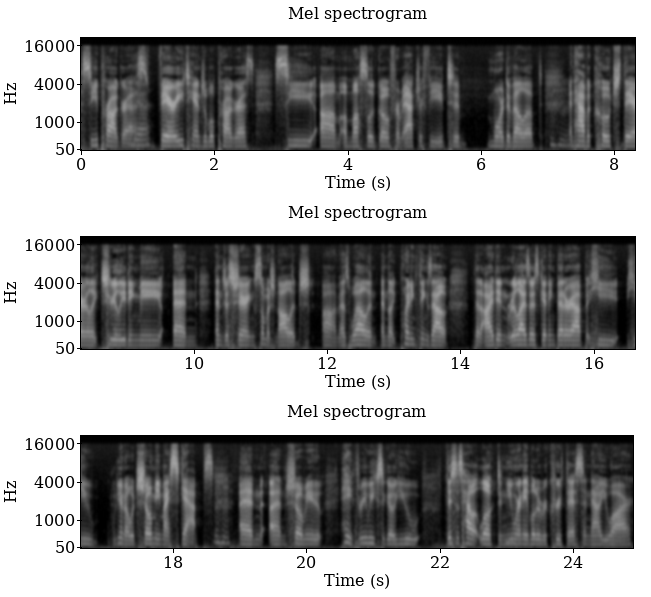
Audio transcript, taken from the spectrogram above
see progress, Yeah. very tangible progress, see um, a muscle go from atrophy to more developed, Mhm. and have a coach there like cheerleading me and and just sharing so much knowledge um, as well, and, and like pointing things out that I didn't realize I was getting better at, but he he you know would show me my scaps Mhm. and and show me hey three weeks ago you this is how it looked and you Mhm. weren't able to recruit this and now you are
